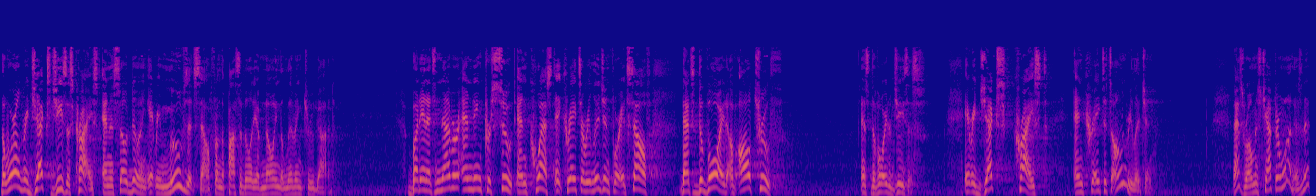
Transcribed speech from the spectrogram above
The world rejects Jesus Christ and in so doing, it removes itself from the possibility of knowing the living true God. But in its never ending pursuit and quest, it creates a religion for itself that's devoid of all truth. It's devoid of Jesus. It rejects Christ and creates its own religion. That's Romans chapter 1, isn't it?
